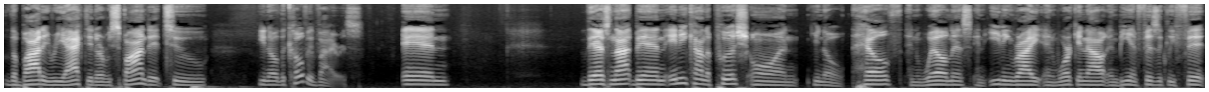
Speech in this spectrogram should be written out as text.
the body reacted or responded to you know the COVID virus. And there's not been any kind of push on you know, health and wellness and eating right and working out and being physically fit,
